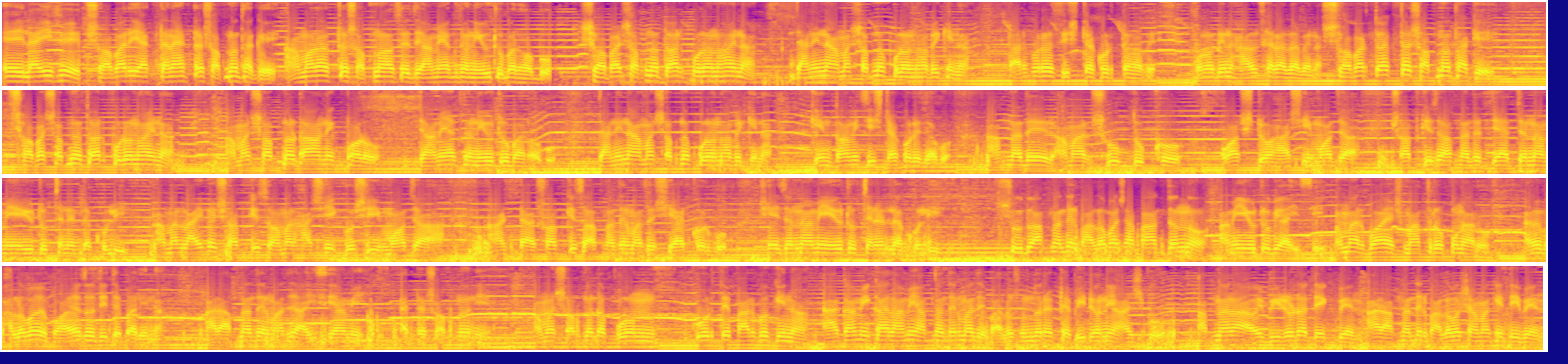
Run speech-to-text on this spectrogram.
এই লাইফে সবারই একটা না একটা স্বপ্ন থাকে। আমারও একটা স্বপ্ন আছে যে আমি একজন ইউটিউবার হব। সবার স্বপ্ন তো আর পূরণ হয় না। জানি না আমার স্বপ্ন পূরণ হবে কিনা। তারপরেও চেষ্টা করতে হবে। কোনোদিন হাল ছাড়া যাবে না। সবার তো একটা স্বপ্ন থাকে। সবার স্বপ্ন তো আর পূরণ হয় না। আমার স্বপ্নটা অনেক বড় যে আমি একজন ইউটিউবার হব। জানি না আমার স্বপ্ন পূরণ হবে কিনা। কিন্তু আমি চেষ্টা করে যাব। আপনাদের আমার সুখ দুঃখ কষ্ট, হাসি, মজা সব কিছু আপনাদের দেওয়ার জন্য আমি এই ইউটিউব চ্যানেলটা খুলি। আমার লাইফে সব কিছু আমার হাসি, খুশি, মজা, আড্ডা সব কিছু আপনাদের মাঝে শেয়ার করব। সেই জন্য আমি ইউটিউব চ্যানেলটা খুলি। শুধু আপনাদের ভালোবাসা পাওয়ার জন্য আমি ইউটিউবে আইছি। আমার বয়স মাত্র পনেরো। আমি ভালোভাবে ভয়েসও দিতে পারি না। আর আপনাদের মাঝে আইছি আমি একটা স্বপ্ন নিয়ে। আমার স্বপ্নটা পূরণ করতে পারব কি না আগামীকাল আমি আপনাদের মাঝে ভালো সুন্দর একটা ভিডিও নিয়ে আসব। আপনারা ওই ভিডিওটা দেখবেন আর আপনাদের ভালোবাসা আমাকে দিবেন।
